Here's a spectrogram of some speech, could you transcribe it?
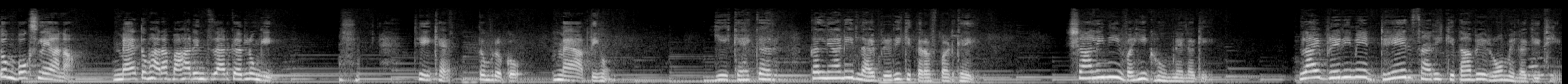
तुम बुक्स ले आना, मैं तुम्हारा बाहर इंतज़ार कर लूँगी। ठीक है, तुम रुको, मैं आती हूँ। ये कहकर कल्याणी लाइब्रेरी की तरफ़ बढ़ गई। शालिनी वहीं घूमने लगी। लाइब्रेरी में ढेर सारी किताबें रो में लगी थी।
